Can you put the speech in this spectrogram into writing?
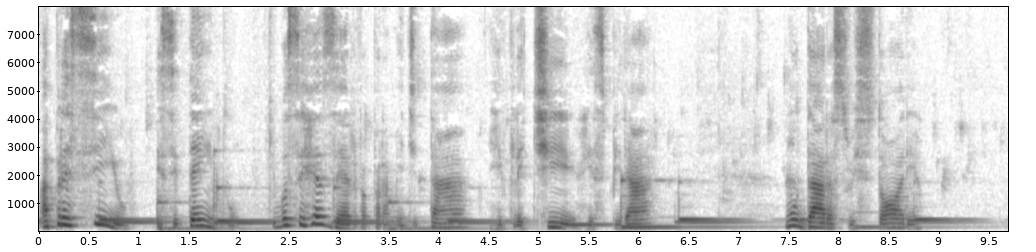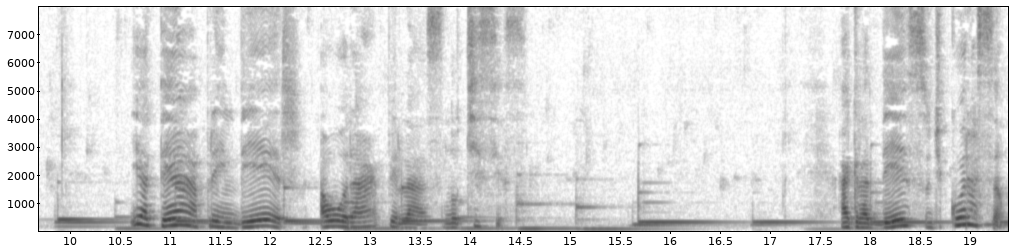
Aprecio esse tempo que você reserva para meditar, refletir, respirar, mudar a sua história e até aprender a orar pelas notícias. Agradeço de coração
